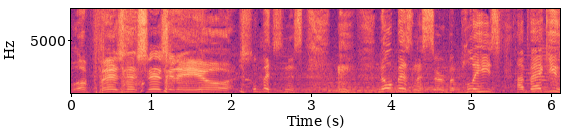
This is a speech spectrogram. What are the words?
What business is it of yours? No business. no business, sir, but please, I beg you.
